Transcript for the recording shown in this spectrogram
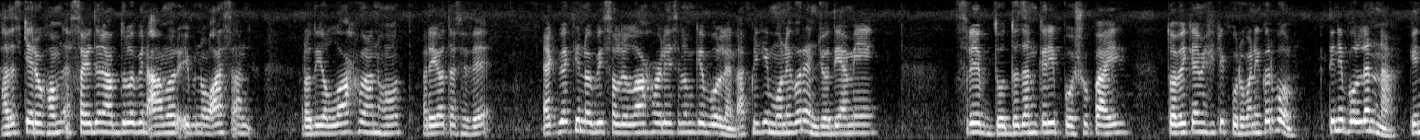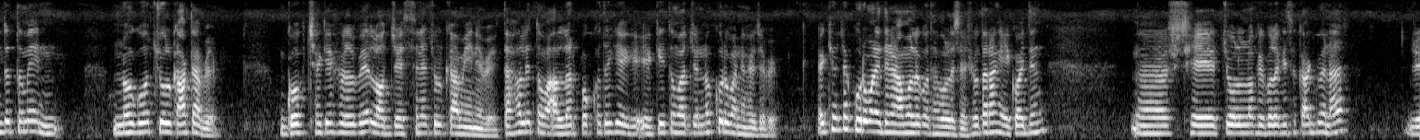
হাদিসটি এরকম? সাইদুল আবদুল্লাহ বিন আমর ইবন ওয়াস রদিউল্লাহ আনহু রেয়ত আছে যে এক ব্যক্তি নবী সাল্লাহ আলাইসাল্লামকে বললেন, আপনি কি মনে করেন যদি আমি স্রেফ দুগ্ধদানকারী পশু পাই, তবে কি আমি সেটি কোরবানি করব? তিনি বললেন, না, কিন্তু তুমি নগো চুল কাটাবে, গোপ ছেঁকে ফেলবে লজ্জা স্থানে চুল কামিয়ে নেবে, তাহলে তোমার আল্লাহর পক্ষ থেকে এটি তোমার জন্য কোরবানি হয়ে যাবে। একটি হচ্ছে কোরবানি দিনের আমলের কথা বলেছে, সুতরাং এই কয়দিন সে চুল নখ এগুলো কিছু কাটবে না, যে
